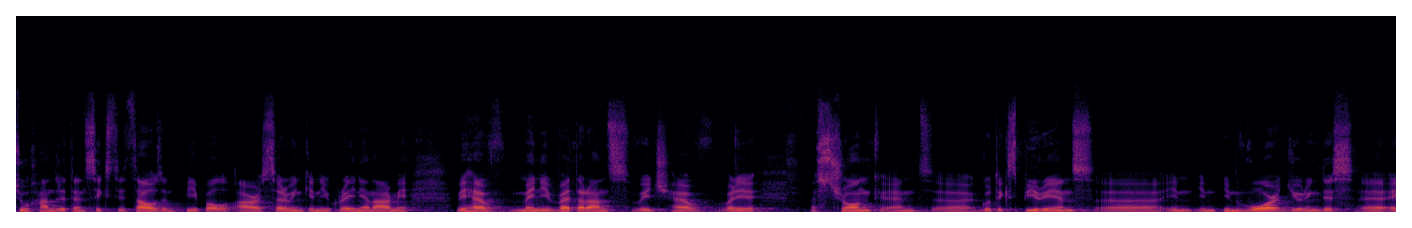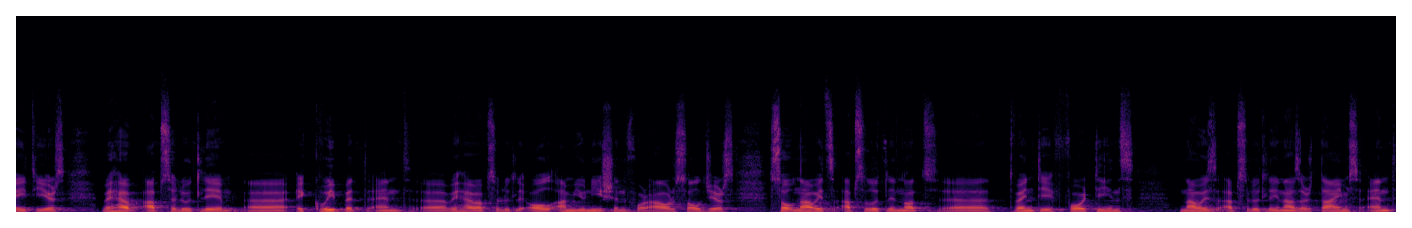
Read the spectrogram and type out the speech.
260,000 people are serving in Ukrainian army. We have many veterans which have very a strong and uh, good experience uh, in, in, in war during these uh, eight years. We have absolutely uh, equipped and uh, we have absolutely all ammunition for our soldiers. So now it's absolutely not uh, 2014s, now is absolutely in other times. And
